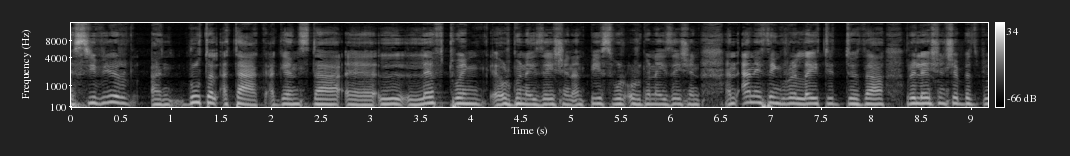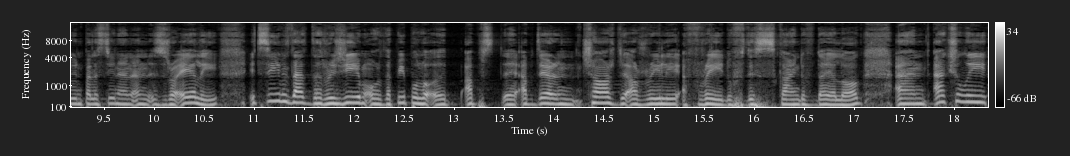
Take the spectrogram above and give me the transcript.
severe and brutal attack against the uh, left-wing organization and peaceful organization and anything related to the relationship between Palestinian and Israeli, it seems that the regime or the people uh, up, uh, up there in charge, are really afraid of this kind of dialogue. And actually,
